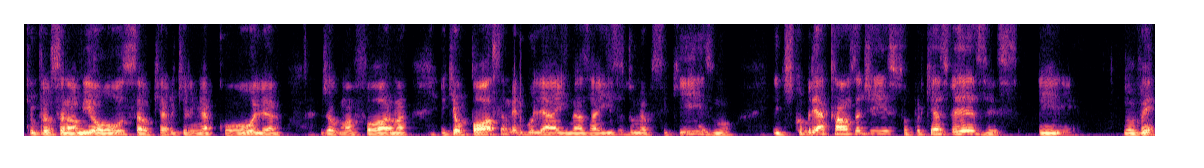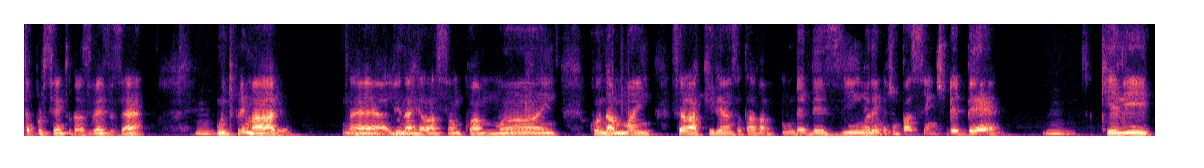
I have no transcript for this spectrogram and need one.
que um profissional me ouça, eu quero que ele me acolha de alguma forma e que eu possa mergulhar aí nas raízes do meu psiquismo e descobrir a causa disso, porque às vezes, e 90% das vezes é, hum. muito primário, né? Hum. Ali na relação com a mãe, quando a mãe, sei lá, a criança tava um bebezinho. Eu lembro de um paciente bebê hum. que ele,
